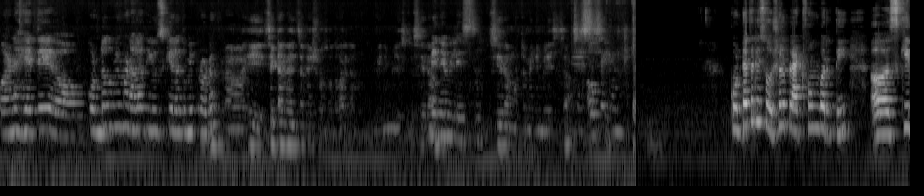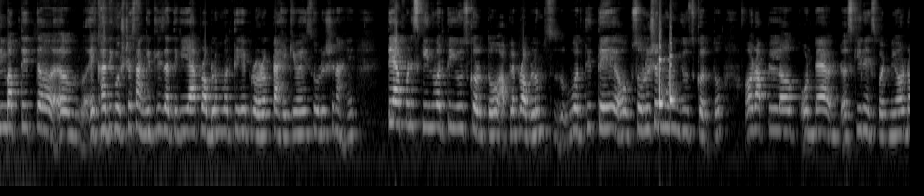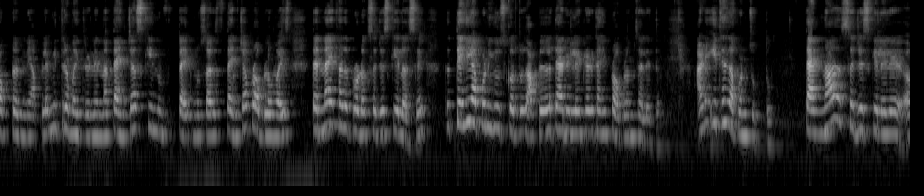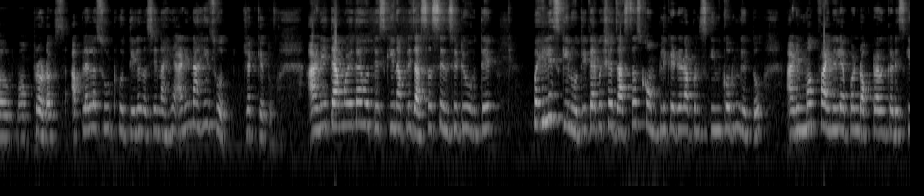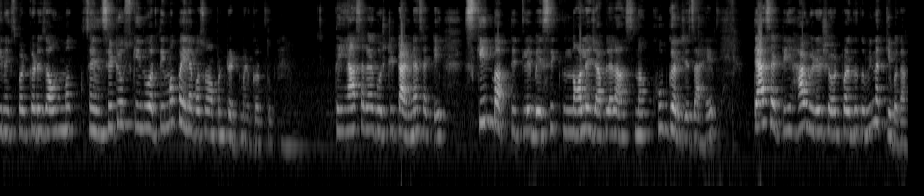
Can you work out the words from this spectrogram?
पण हे ते कोणतं तुम्ही म्हणालात यूज केलं तुम्ही प्रोडक्ट हे सिटाफेलचा फेस वॉश होता बरं का? मिनिमिलिस्ट सिरम मिनिमिलिस्ट सिरम होतं मिनिमिलिस्टचा ओके कोणत्या तरी सोशल प्लॅटफॉर्मवरती स्किन बाबतीत एखादी गोष्ट सांगितली जाते की या प्रॉब्लेमवरती हे प्रोडक्ट आहे किंवा हे सोल्युशन आहे ते आपण स्किनवरती यूज करतो आपल्या प्रॉब्लेम्सवरती ते सोल्युशन म्हणून यूज करतो. और आपलं कोणत्या स्किन एक्सपर्टनी और डॉक्टरनी आपल्या मित्रमैत्रिणींना त्यांच्या स्किन टाईपनुसार त्यांच्या प्रॉब्लेम वाईज त्यांना एखादं प्रोडक्ट सजेस्ट केलं असेल तर तेही आपण यूज करतो. आपल्याला त्या रिलेटेड काही प्रॉब्लेम झाले तर. आणि इथेच आपण चुकतो. त्यांना सजेस्ट केलेले प्रोडक्ट्स आपल्याला सूट होतीलच असे नाही आणि नाहीच होत शक्यतो. आणि त्यामुळे काय होते स्किन आपली जास्त सेन्सिटिव्ह होते पहिली स्किन होती त्यापेक्षा जास्तच कॉम्प्लिकेटेड आपण स्किन करून घेतो. आणि मग फायनली आपण डॉक्टरांकडे स्किन एक्सपर्टकडे जाऊन मग सेन्सिटिव्ह स्किनवरती मग पहिल्यापासून आपण ट्रीटमेंट करतो. तर ह्या सगळ्या गोष्टी टाळण्यासाठी स्किन बाबतीतले बेसिक नॉलेज आपल्याला असणं खूप गरजेचं आहे. त्यासाठी हा व्हिडिओ शेवटपर्यंत तुम्ही नक्की बघा.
